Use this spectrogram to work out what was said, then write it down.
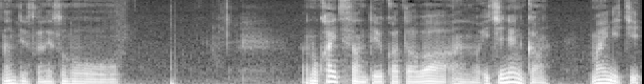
何ていうんですかねそのあの海地さんという方はあの1年間毎日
